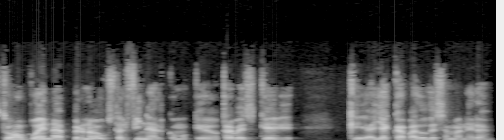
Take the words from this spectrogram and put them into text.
Estuvo buena, pero no me gustó el final, como que otra vez que, que haya acabado de esa manera,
